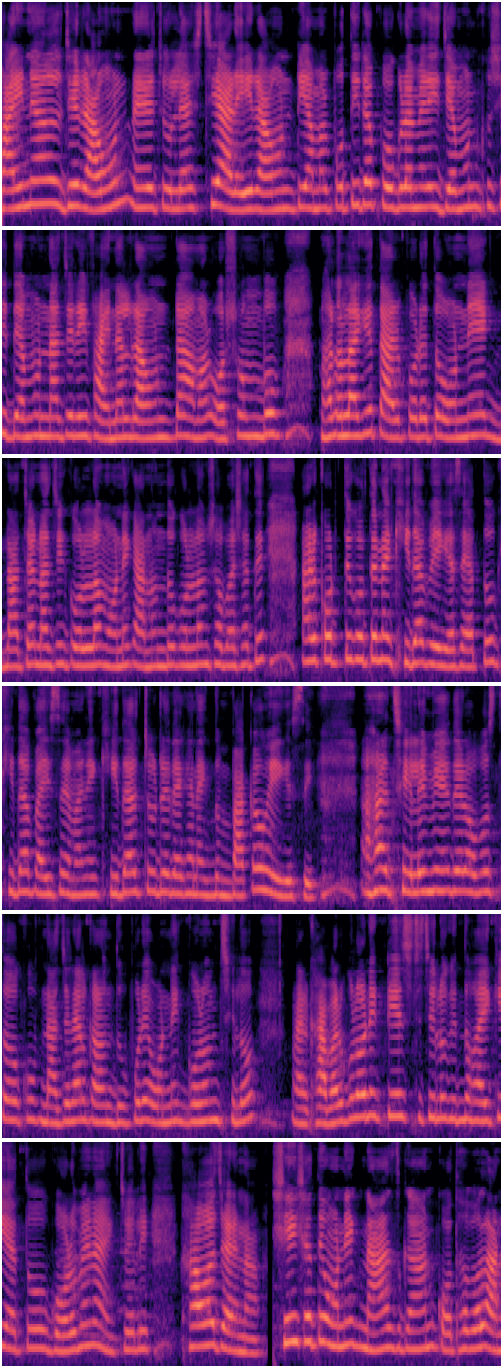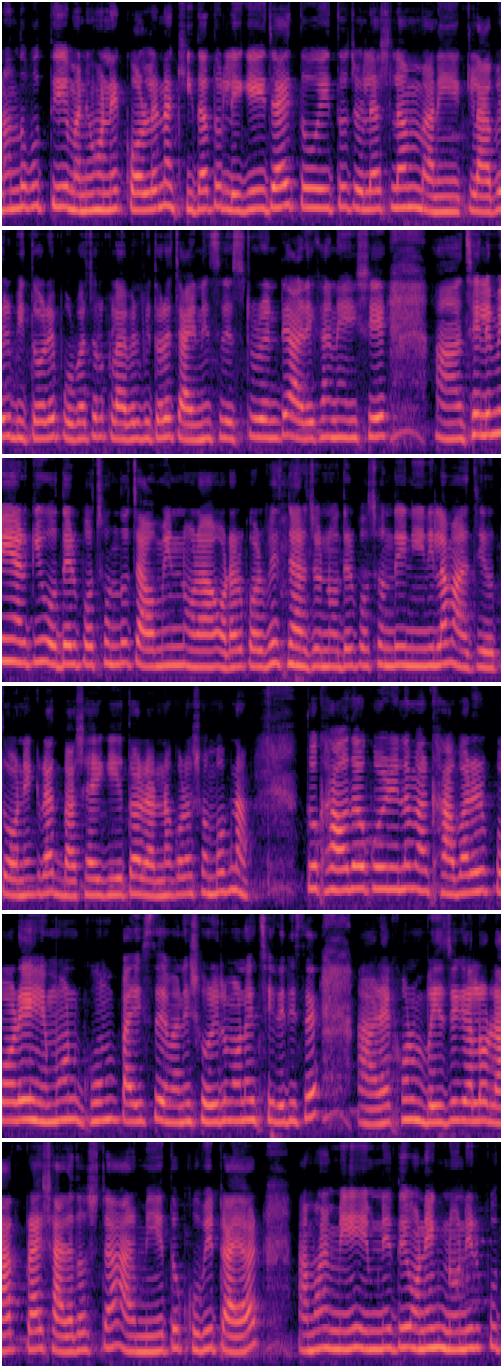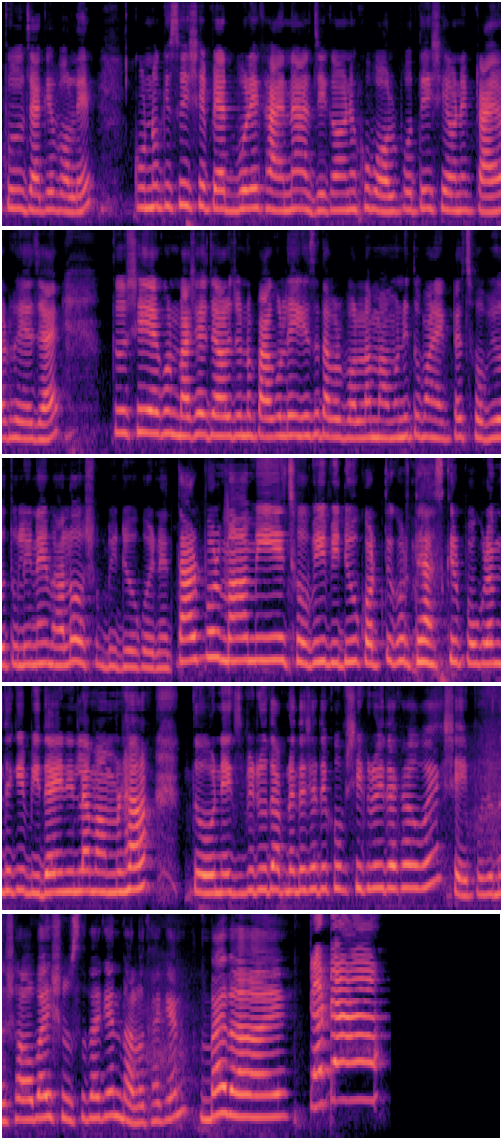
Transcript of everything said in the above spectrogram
ফাইনাল যে রাউন্ড চলে আসছি। আর এই রাউন্ডটি আমার প্রতিটা প্রোগ্রামের এই যেমন খুশি তেমন নাচের এই ফাইনাল রাউন্ডটা আমার অসম্ভব ভালো লাগে। তারপরে তো অনেক নাচানাচি করলাম, অনেক আনন্দ করলাম সবার সাথে। আর করতে করতে না খিদা পেয়ে গেছে, এত খিদা পাইছে মানে খিদার চোটে দেখেন একদম বাঁকা হয়ে গেছি। আর ছেলে মেয়েদের অবস্থাও খুব নাজেরাল কারণ দুপুরে অনেক গরম ছিল, আর খাবারগুলো অনেক টেস্ট ছিল, কিন্তু হয় কি এত গরমে না অ্যাকচুয়ালি খাওয়া যায় না। সেই সাথে অনেক নাচ গান, কথা বল, আনন্দ ফুর্তি মানে অনেক করলে না খিদা তো লেগেই যায়। তো এই তো চলে আসলাম মানে ক্লাবের ভিতরে, পূর্বাচল ক্লাবের ভিতরে, চাইনিজ রেস্টুরেন্টে আর এখানে এসে ছেলে মেয়ে আর কি, ওদের পছন্দ চাউমিন ওরা অর্ডার করবে, যার জন্য ওদের পছন্দই নিয়ে নিলাম আর যেহেতু অনেক রাত বাসায় গিয়ে তো আর রান্না করা সম্ভব না, তো খাওয়া দাওয়া করে নিলাম আর খাবারের পরে এমন ঘুম পাইছে মানে শরীর মনে হয় ছেড়ে দিছে। আর এখন বেজে গেল রাত প্রায় সাড়ে দশটা আর মেয়ে তো খুবই টায়ার্ড আমার মেয়ে এমনিতে অনেক ননির পুতুল যাকে বলে, কোনো কিছুই সে পেট ভরে খায় না আর যে কারণে খুব অল্পতেই সে অনেক টায়ার্ড হয়ে যায়। তো সে এখন বাসায় যাওয়ার জন্য পাগল হয়ে গেছে। তারপর বললাম, মামনি, তোমার একটা ছবিও তুলি নাই, ভালো? ভিডিও করে নেয় তারপর মা, আমি ছবি ভিডিও করতে করতে আজকের প্রোগ্রাম থেকে বিদায় নিলাম আমরা। তো নেক্সট ভিডিওতে আপনাদের সাথে খুব শীঘ্রই দেখা হবে। সেই পর্যন্ত সবাই সুস্থ থাকেন, ভালো থাকেন। Bye bye tata!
